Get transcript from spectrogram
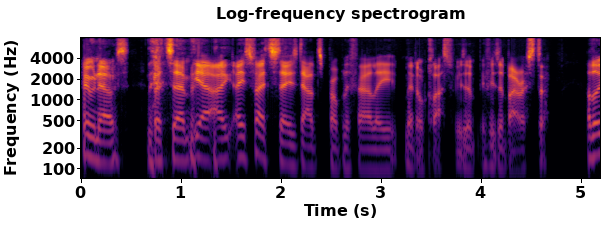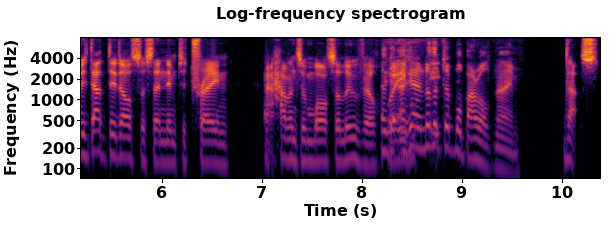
Who knows? But um, yeah, I, it's fair to say his dad's probably fairly middle class if he's a, if he's a barrister. Although his dad did also send him to train at Havant and Waterlooville. Again, again, another double barreled name. that's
